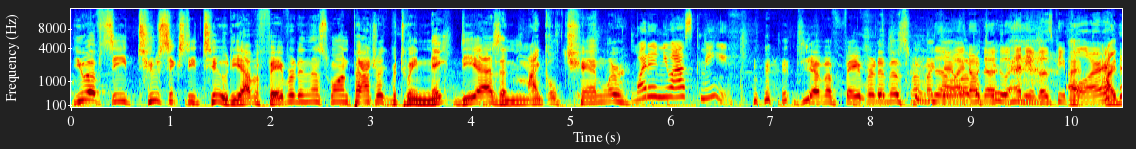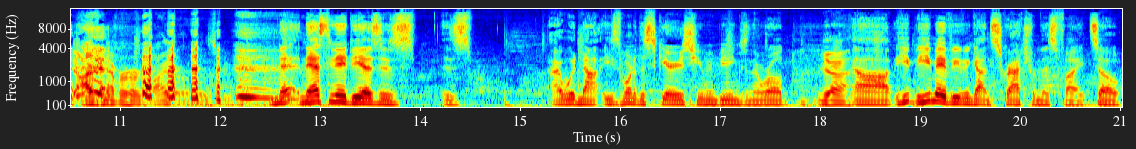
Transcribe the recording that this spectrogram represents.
UFC 262. Do you have a favorite in this one, Patrick, between Nate Diaz and Michael Chandler? Why didn't you ask me? Do you have a favorite in this one, No, I don't know who any of those people I, are. I, I've never heard of either of those people. Na- Nasty Nate Diaz is is I would not. He's one of the scariest human beings in the world. Yeah. Uh, he he may have even gotten scratched from this fight. So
